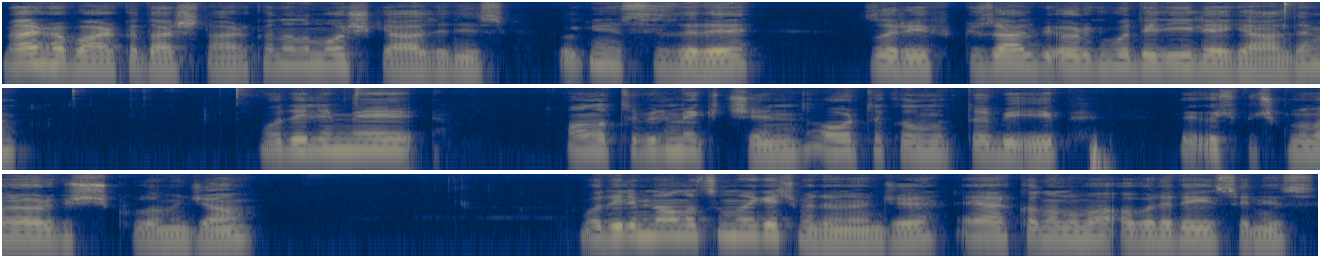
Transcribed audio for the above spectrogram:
Merhaba arkadaşlar, kanalıma hoş geldiniz. Bugün sizlere zarif, güzel bir örgü modeliyle geldim. Modelimi anlatabilmek için orta kalınlıkta bir ip ve 3,5 numara örgü kullanacağım. Modelimin anlatımına geçmeden önce eğer kanalıma abone değilseniz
